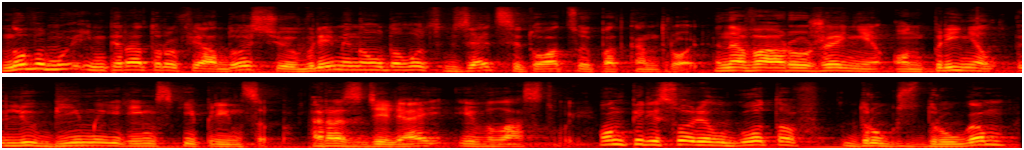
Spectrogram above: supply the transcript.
Новому императору Феодосию временно удалось взять ситуацию под контроль. На вооружение он принял любимый римский принцип – разделяй и властвуй. Он перессорил готов друг с другом,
